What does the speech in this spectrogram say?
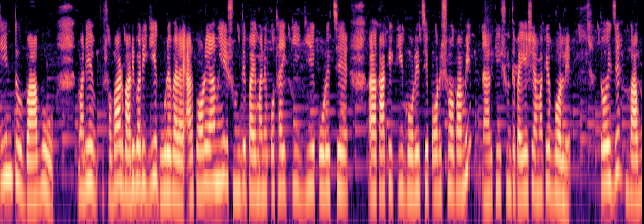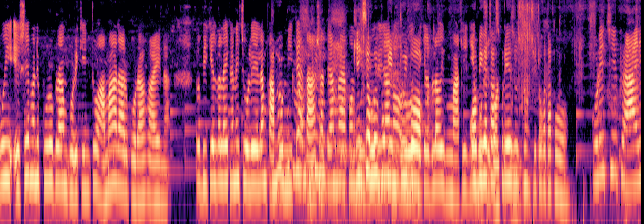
কিন্তু বাবু মানে সবার বাড়ি বাড়ি গিয়ে ঘুরে বেড়ায়, আর পরে আমি শুনতে পাই মানে কোথায় কি গিয়ে করেছে কাকে কি বলেছে, পরে সব আমি আর কি শুনতে পাই, এসে আমাকে বলে। তো ওই যে বাবুই এসে মানে পুরো গ্রাম ঘুরে, কিন্তু আমার আর ঘোরা হয় না। তো বিকেলবেলা এখানে চলে এলাম কাপড় নিতে তার সাথে আমরা এখন কি দুই সময় বুকিং? তুই রোজ বক। বিকেলবেলা ওই মাঠে গিয়ে অবিঘা চাষ করে। সেটা কথা কো করেছি প্রায়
